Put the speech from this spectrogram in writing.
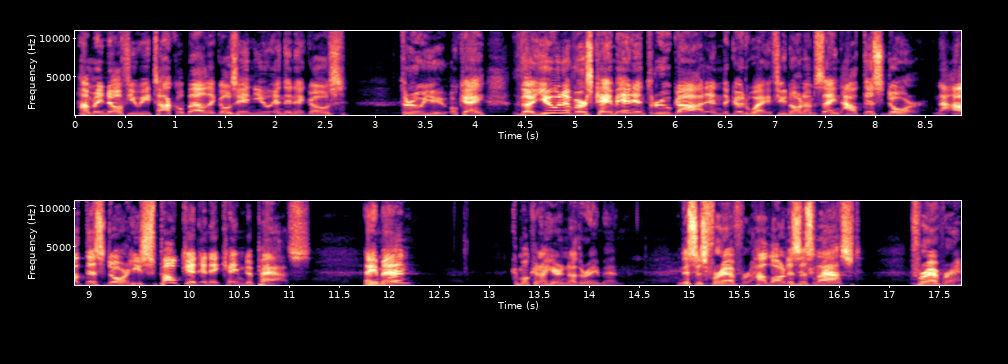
How many know if you eat Taco Bell, it goes in you and then it goes through you, okay? The universe came in and through God in the good way, if you know what I'm saying. Out this door, not out this door. He spoke it and it came to pass. Amen? Come on, can I hear another amen? This is forever. How long does this last? Forever.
